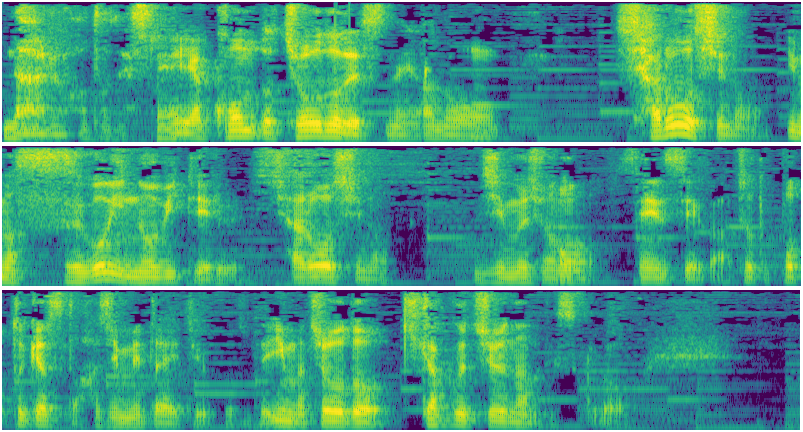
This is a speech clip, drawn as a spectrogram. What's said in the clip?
なるほどですね。いや、今度ちょうどですね、あの、社労士の、今すごい伸びてる社労士の事務所の先生が、ちょっとポッドキャスト始めたいということで、今ちょうど企画中なんですけど、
